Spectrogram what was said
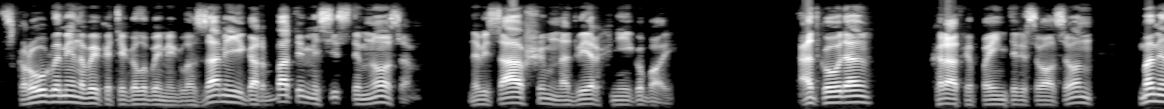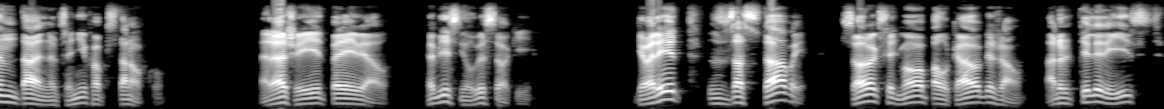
с круглыми на выкате голубыми глазами и горбатым мясистым носом, нависавшим над верхней губой. «Откуда?» — кратко поинтересовался он, моментально оценив обстановку. «Рашид привел», — объяснил Высокий. «Говорит, с заставы сорок седьмого полка убежал. Артиллерист.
